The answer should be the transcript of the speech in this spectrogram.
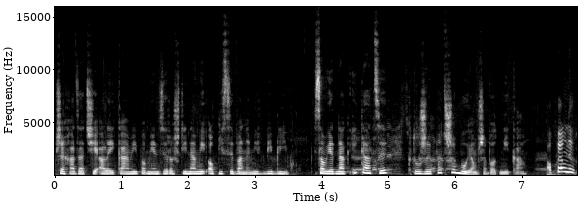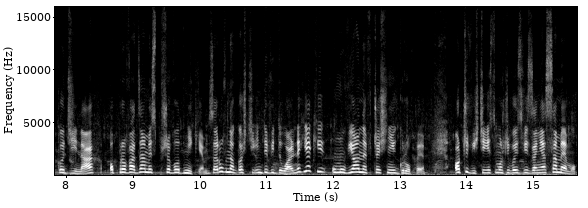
przechadzać się alejkami pomiędzy roślinami opisywanymi w Biblii. Są jednak i tacy, którzy potrzebują przewodnika. O pełnych godzinach oprowadzamy z przewodnikiem zarówno gości indywidualnych, jak i umówione wcześniej grupy. Oczywiście jest możliwość zwiedzania samemu.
